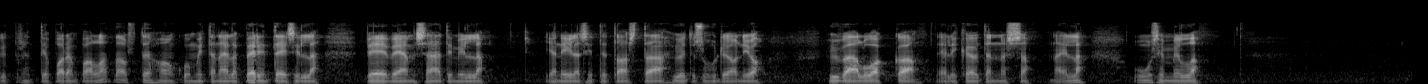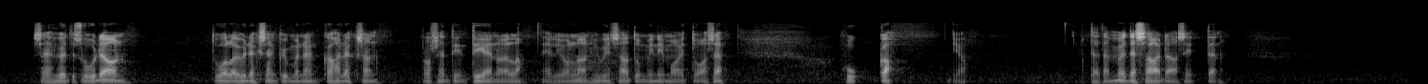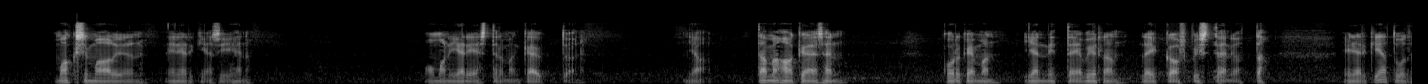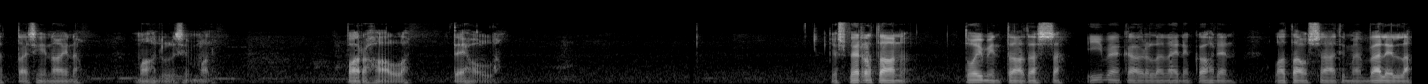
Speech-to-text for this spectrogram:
30-40 prosenttia parempaan lataustehoon kuin mitä näillä perinteisillä PVM-säätimillä. Ja niillä sitten taas tämä hyötysuhde on jo hyvää luokkaa, eli käytännössä näillä uusimmilla se hyötysuhde on tuolla 98 prosentin tienoilla, eli ollaan hyvin saatu minimoitua se hukka. Ja tätä myöten saadaan sitten maksimaalinen energia siihen oman järjestelmän käyttöön. Ja tämä hakee sen korkeimman jännitteen ja virran leikkauspisteen, jotta energia tuotettaisiin aina mahdollisimman parhaalla teholla. Jos verrataan toimintaa tässä IV-käyrällä näiden kahden lataussäätimen välillä,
